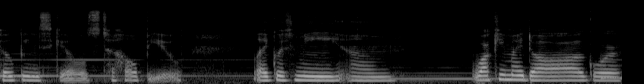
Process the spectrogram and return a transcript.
coping skills to help you. Like with me, um, walking my dog or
